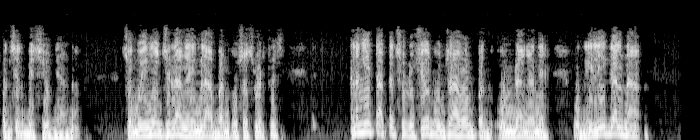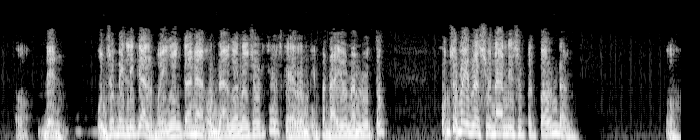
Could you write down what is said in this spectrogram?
pagserbisyo niya na. So, mingon sila ngayong laban ko sa swertes. Langita tag solusyon unsa akong pag-undangan eh. Ug illegal na, oh, then, unsa may legal, moingon ta nga, undangon ng sources, kaya ron ipadayo ng luto. Unsa may rasyonali sa pagpaundang. Oh.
